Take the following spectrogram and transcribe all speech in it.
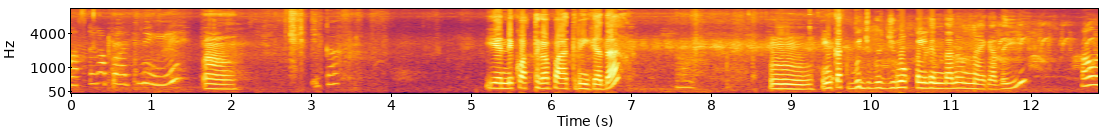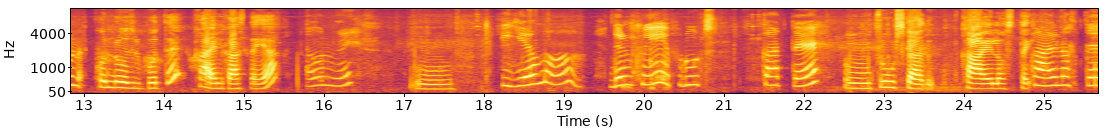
కొత్తగా పాతిని ఇంకా ఇవన్నీ కొత్తగా పాతినాయి కదా? ఇంకా బుజ్జి బుజ్జి మొక్కలు కిందనే ఉన్నాయి కదా ఇవి? అవును. కొన్ని రోజులు పోతే కాయలు కాస్తాయా? అవును. ఇవేమో దీనికి ఫ్రూట్స్ కాస్తే ఫ్రూట్స్ కాదు కాయలు వస్తాయి. కాయలు వస్తే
